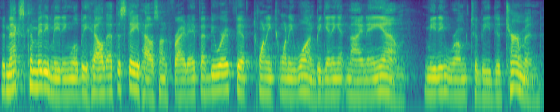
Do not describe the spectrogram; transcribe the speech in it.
The next committee meeting will be held at the State House on Friday, February 5th, 2021, beginning at 9 a.m. Meeting room to be determined.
